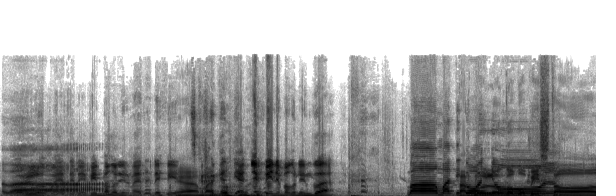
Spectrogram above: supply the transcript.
baru lu mayatnya Devin bangunin mayatnya Devin. Ya, Sekarang mayat gantian Devin yang bangunin gua. Bang, mati Ntar konyol. dulu, gua bawa pistol.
